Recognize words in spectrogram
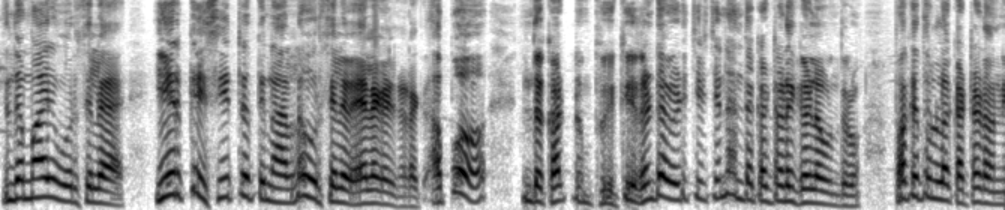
இந்த மாதிரி ஒரு சில இயற்கை சீற்றத்தினால ஒரு சில வேலைகள் நடக்கும் அப்போது இந்த கட்டம் ரெண்டாக வெடிச்சிருச்சுன்னா இந்த கட்டடம் கீழே விழுந்துடும் பக்கத்தில் உள்ள கட்டடம்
